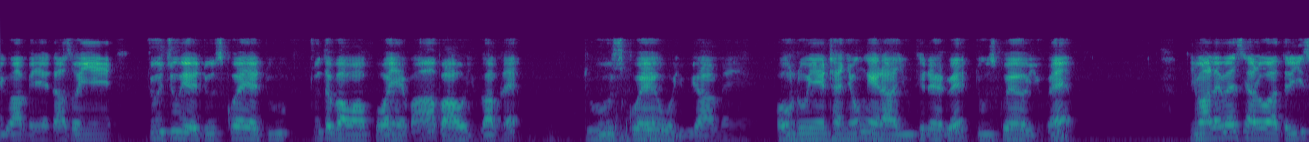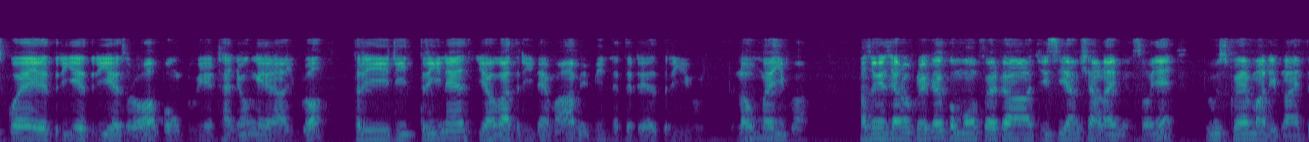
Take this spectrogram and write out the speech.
ယူရမယ်ဒါဆိုရင်2 2ရယ်2 square ရယ်2 2တဘာဝ4ရယ်မှာဘာကိုယူရမလဲ2 square ကိုယူရမယ်ဘုံတူရင်ထန်ညုံးငယ်တာယူဖြစ်တဲ့အတွက်2 square ကိုယူမယ် ဒီမှာလည်းပဲဆရာတို့က3 square ရယ်3ရယ်3ရယ်ဆိုတော့ဘုံတူရင်ထန်ညုံးငယ်တာယူတော့3ဒီ3နဲ့ရောက်က3နဲ့မှာမိမိနှစ်သက်တဲ့3ကိုယူတစ်လုံးပဲယူပါဒါဆိုရင်ဆရာတို့ greater common factor GCM ရှာလိုက်မယ်ဆိုရင်2 square multiply 3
